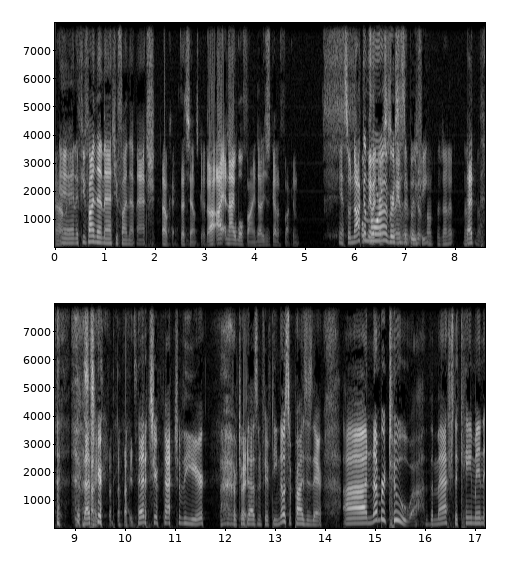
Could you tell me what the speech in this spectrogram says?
all right. and if you find that match, you find that match. Okay, that sounds good. I, I and I will find it. I just got to fucking. Yeah. So Oh, wait a minute, Nakamura is- versus wait, wait, is Ibushi. oh, Is that it? No, That no. that's Sorry. your that is your match of the year for Right. 2015. No surprises there. Uh, number two, the match that came in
